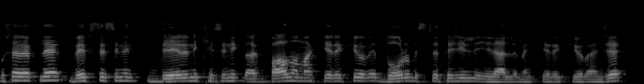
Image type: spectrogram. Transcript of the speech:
Bu sebeple web sitesinin değerini kesinlikle hafife almamak gerekiyor ve doğru bir stratejiyle ilerlemek gerekiyor bence.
